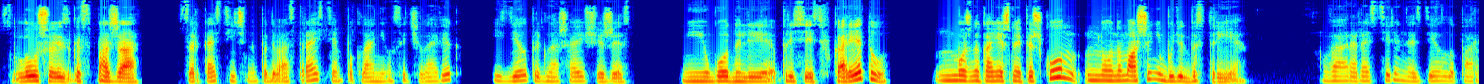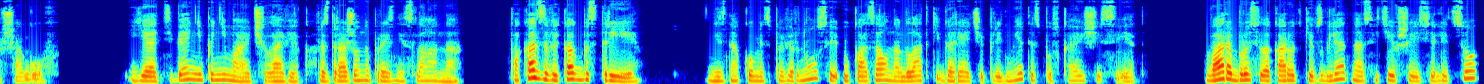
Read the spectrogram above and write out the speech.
«Слушаюсь, госпожа!» Саркастично подвострастием поклонился человек и сделал приглашающий жест. «Не угодно ли присесть в карету? Можно, конечно, и пешком, но на машине будет быстрее». Вара растерянно сделала пару шагов. «Я тебя не понимаю, человек», — раздраженно произнесла она. «Показывай, как быстрее». Незнакомец повернулся и указал на гладкий горячий предмет, испускающий свет. Вара бросила короткий взгляд на осветившееся лицо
